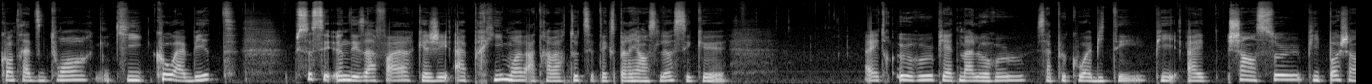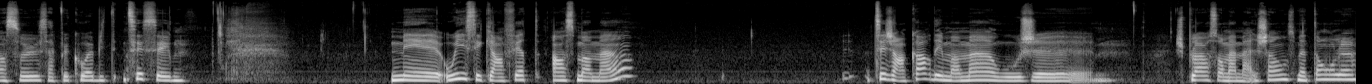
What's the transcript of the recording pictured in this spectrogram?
contradictoires qui cohabitent. Puis ça, c'est une des affaires que j'ai appris, moi, à travers toute cette expérience-là, c'est que être heureux puis être malheureux, ça peut cohabiter. Puis être chanceux puis pas chanceux, ça peut cohabiter. Tu sais, c'est... Mais oui, c'est qu'en fait, en ce moment, sais, j'ai encore des moments où je, je pleure sur ma malchance, mettons, là.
